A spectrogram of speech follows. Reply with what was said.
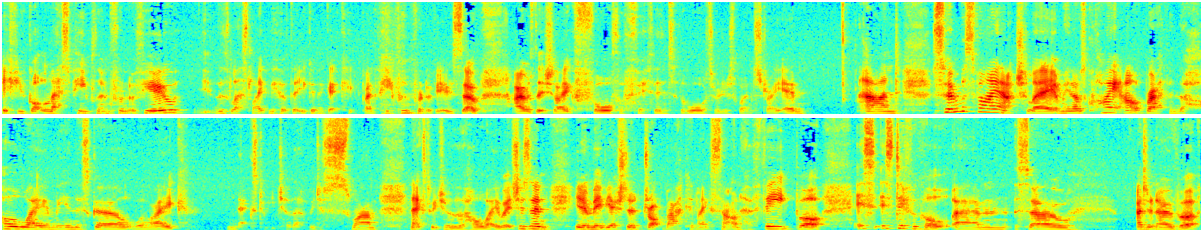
if you've got less people in front of you, there's less likelihood that you're going to get kicked by the people in front of you. So I was literally like fourth or fifth into the water, I just went straight in. And swim was fine actually. I mean, I was quite out of breath and the whole way and me and this girl were like next to each other. We just swam next to each other the whole way, which isn't, you know, maybe I should have dropped back and like sat on her feet, but it's, it's difficult. Um, so I don't know, but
